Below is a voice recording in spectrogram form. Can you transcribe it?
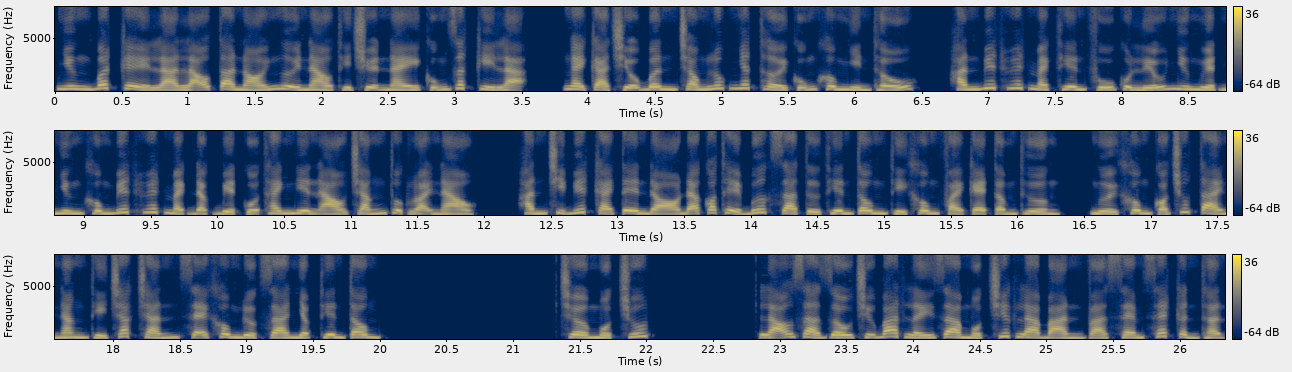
Nhưng bất kể là lão ta nói người nào thì chuyện này cũng rất kỳ lạ, ngay cả Triệu Bân trong lúc nhất thời cũng không nhìn thấu, hắn biết huyết mạch thiên phú của Liễu Như Nguyệt nhưng không biết huyết mạch đặc biệt của thanh niên áo trắng thuộc loại nào, hắn chỉ biết cái tên đó đã có thể bước ra từ thiên tông thì không phải kẻ tầm thường, người không có chút tài năng thì chắc chắn sẽ không được gia nhập thiên tông. Chờ một chút. Lão già dâu chữ bát lấy ra một chiếc la bàn và xem xét cẩn thận.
